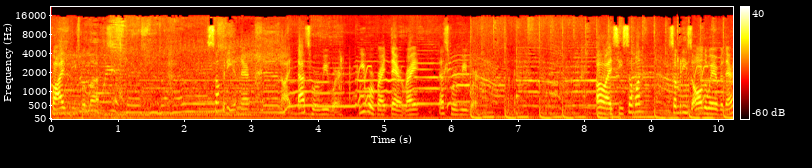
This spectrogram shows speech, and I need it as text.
Five people left. Somebody in there. No, that's where we were. We were right there, right? That's where we were. Oh, I see someone. Somebody's all the way over there.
